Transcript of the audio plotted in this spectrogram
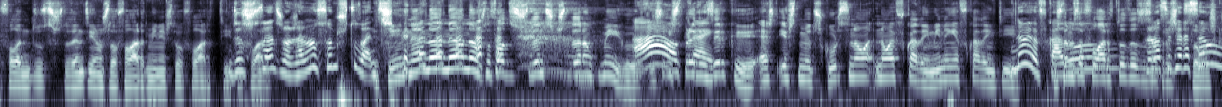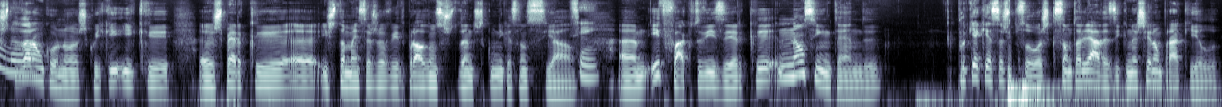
falando dos estudantes, e não estou a falar de mim, nem estou a falar de ti. Dos estudantes, nós já não somos estudantes. Sim, não, não, não, não, estou a falar dos estudantes que estudaram comigo. Ah, isto isto para ok. dizer que este, este meu discurso não, é- não é focado em mim, nem é focado em ti. Não, é focado Estamos a falar de todas as outras geração, pessoas que estudaram connosco e que, e que, uh, espero que uh, isto também seja ouvido por alguns estudantes de comunicação social. Sim. Um, e de facto dizer que não se entende porque é que essas pessoas que são talhadas e que nasceram para aquilo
